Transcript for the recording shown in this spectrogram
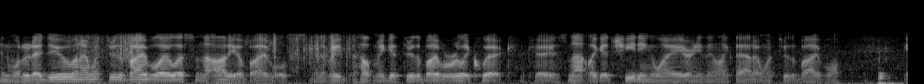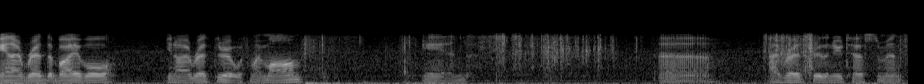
And what did I do when I went through the Bible? I listened to audio Bibles, and it made helped me get through the Bible really quick. Okay, it's not like a cheating way or anything like that. I went through the Bible, and I read the Bible. You know, I read through it with my mom, and uh, I read through the New Testaments.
